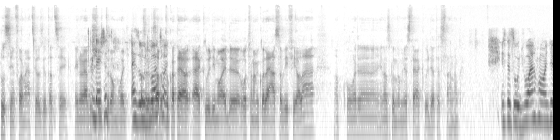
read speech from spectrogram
plusz információhoz jut a cég. Még legalábbis így tudom, hogy ez úgy volt, az adatokat hogy... el, elküldi majd otthon, amikor leállsz a wifi alá, akkor én azt gondolom, hogy ezt elküldi a Teslának. És ez úgy van, hogy,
